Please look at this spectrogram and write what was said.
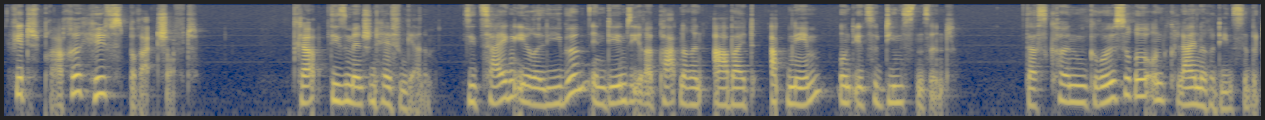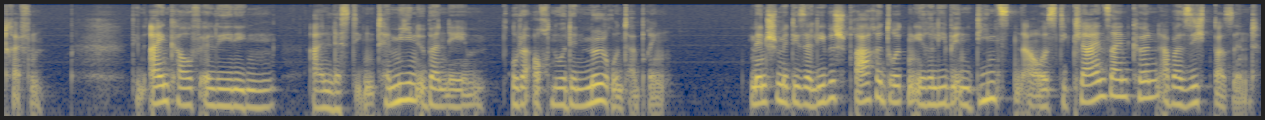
Vierte Sprache, Hilfsbereitschaft. Klar, diese Menschen helfen gerne. Sie zeigen ihre Liebe, indem sie ihrer Partnerin Arbeit abnehmen und ihr zu Diensten sind. Das können größere und kleinere Dienste betreffen. Den Einkauf erledigen, einen lästigen Termin übernehmen oder auch nur den Müll runterbringen. Menschen mit dieser Liebessprache drücken ihre Liebe in Diensten aus, die klein sein können, aber sichtbar sind.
